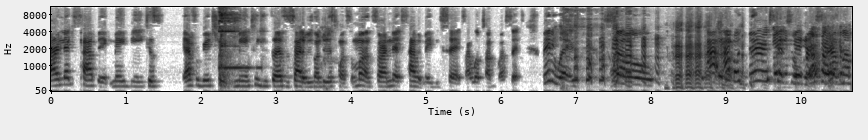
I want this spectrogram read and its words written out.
our next topic may be because after beer chick, me and Tinky Fuzz decided we're gonna do this once a month. So our next topic may be sex. I love talking about sex. But anyways, so I, I'm a very sexual person. I love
